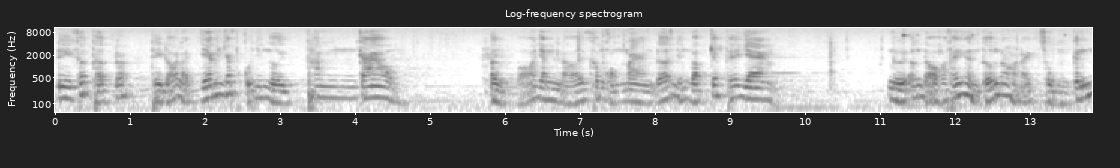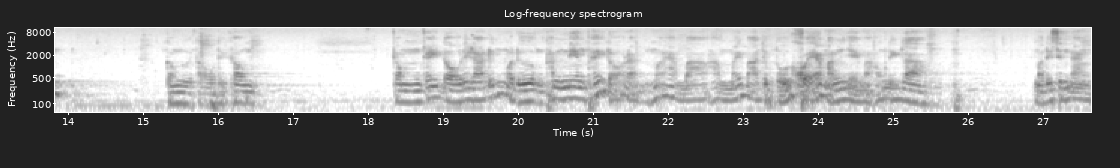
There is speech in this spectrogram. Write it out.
đi khất thực đó thì đó là dáng dấp của những người thanh cao. Từ bỏ danh lợi, không còn màng đến những vật chất thế gian. Người Ấn Độ họ thấy hình tướng đó, họ lại sùng kính. Còn người Tàu thì không. Cầm cái đồ đi ra đứng ngoài đường, thanh niên thấy rõ ràng, mới hai ba, hai mấy ba chục tuổi, khỏe mạnh vậy mà không đi làm, mà đi xin ăn.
